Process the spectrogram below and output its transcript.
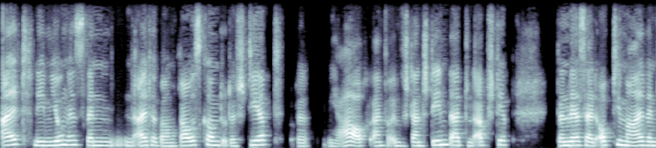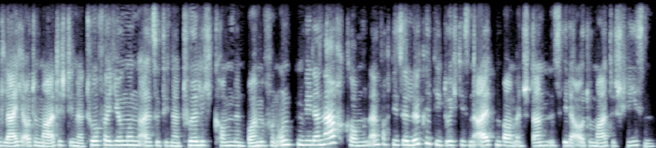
alt neben jung ist, wenn ein alter Baum rauskommt oder stirbt oder ja auch einfach im Bestand stehen bleibt und abstirbt, dann wäre es halt optimal, wenn gleich automatisch die Naturverjüngung, also die natürlich kommenden Bäume von unten wieder nachkommen und einfach diese Lücke, die durch diesen alten Baum entstanden ist, wieder automatisch schließen.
